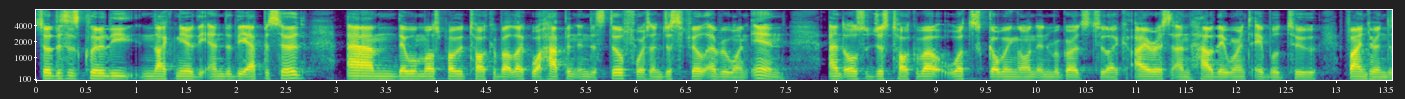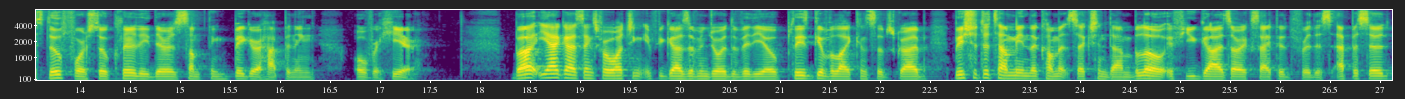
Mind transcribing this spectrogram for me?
So this is clearly like near the end of the episode. Um, they will most probably talk about like what happened in the Still Force and just fill everyone in and also just talk about what's going on in regards to like Iris and how they weren't able to find her in the still force. So clearly there is something bigger happening over here. But yeah guys, thanks for watching. If you guys have enjoyed the video, please give a like and subscribe. Be sure to tell me in the comment section down below if you guys are excited for this episode.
